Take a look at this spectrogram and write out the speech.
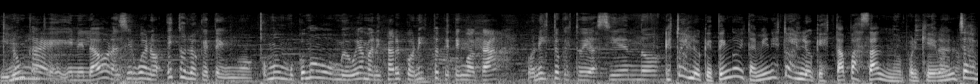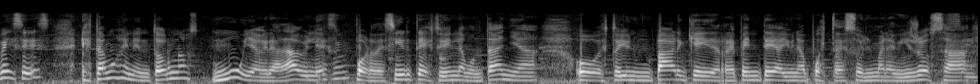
Y nunca en el ahora decir, bueno, esto es lo que tengo. ¿Cómo, ¿Cómo me voy a manejar con esto que tengo acá, con esto que estoy haciendo? Esto es lo que tengo y también esto es lo que está pasando, porque Claro. muchas veces estamos en entornos muy agradables, por decirte, estoy en la montaña o estoy en un parque y de repente hay una puesta de sol maravillosa, Sí.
